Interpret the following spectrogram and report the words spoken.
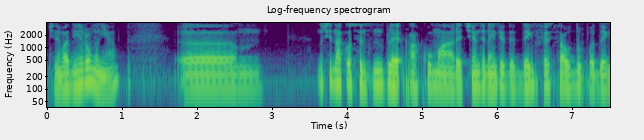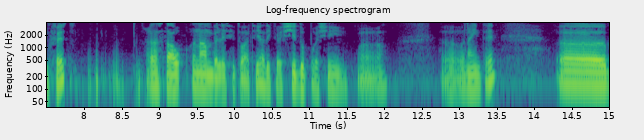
cineva din România. Uh, Nu știu dacă o să se întâmple acum recent, înainte de Denkfest sau după Denkfest, uh, sau în ambele situații, adică și după și uh, uh, înainte. Uh,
